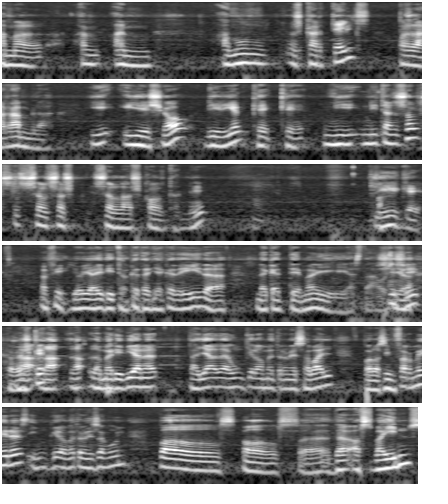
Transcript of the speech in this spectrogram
amb, el, amb, amb, amb un, uns cartells per la Rambla. I, i això dirien que, que ni, ni tan sols se'ls es- se l'escolten. Eh? O sigui que... En fi, jo ja he dit el que tenia que dir d'aquest tema i ja està. O Sí, sigui, sí, però la, és que- la, la, la meridiana tallada un quilòmetre més avall per les infermeres i un quilòmetre més amunt pels, pels eh, de, els veïns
